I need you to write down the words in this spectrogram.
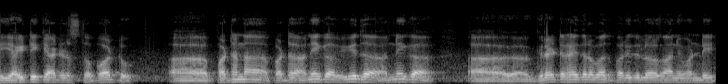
ఈ ఐటీ క్యాడర్స్తో పాటు పఠన పఠ పట అనేక వివిధ అనేక గ్రేటర్ హైదరాబాద్ పరిధిలో కానివ్వండి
